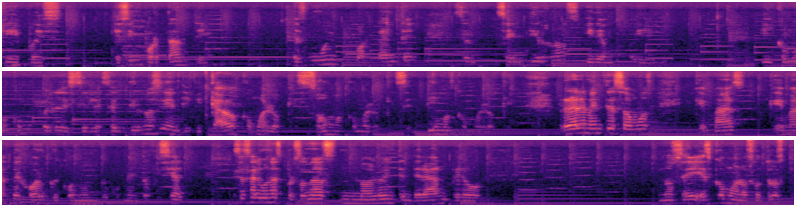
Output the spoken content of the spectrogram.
que pues es importante, es muy importante sentirnos y, de, y, como, ¿cómo puedo decirle? Sentirnos identificados como lo que somos, como lo que sentimos, como lo que realmente somos, que más, que más mejor que con un documento oficial. Quizás algunas personas no lo entenderán, pero no sé, es como nosotros que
